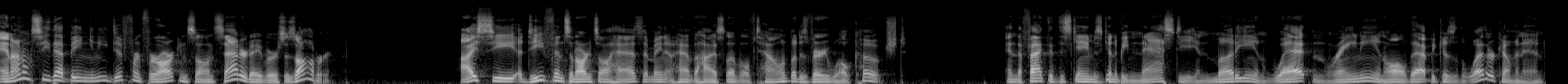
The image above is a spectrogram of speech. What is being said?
And I don't see that being any different for Arkansas on Saturday versus Auburn. I see a defense that Arkansas has that may not have the highest level of talent, but is very well coached. And the fact that this game is going to be nasty and muddy and wet and rainy and all that because of the weather coming in,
